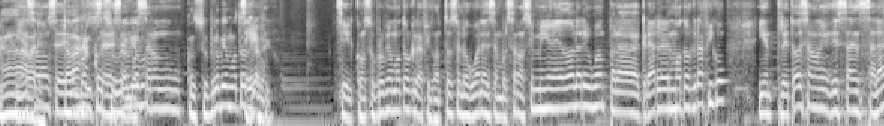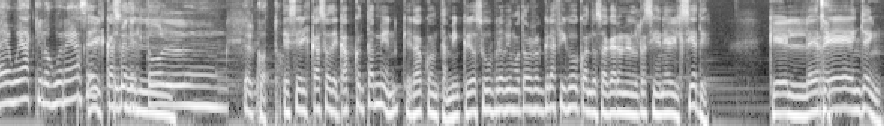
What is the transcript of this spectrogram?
Ah, y eso vale. se, Trabajan con se su propio- Con su propio motor Sí, gráfico. Sí, con su propio motor gráfico. Entonces los buenos desembolsaron 100 millones de dólares, weón, para crear el motor gráfico. Y entre toda esa, esa ensalada de weas que los buenos hacen, El caso te meten del- todo el, el costo. Es el caso de Capcom también, que Capcom también creó su propio motor gráfico cuando sacaron el Resident Evil 7, que es el RE Engine.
